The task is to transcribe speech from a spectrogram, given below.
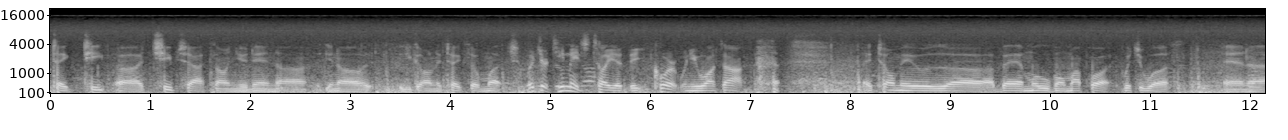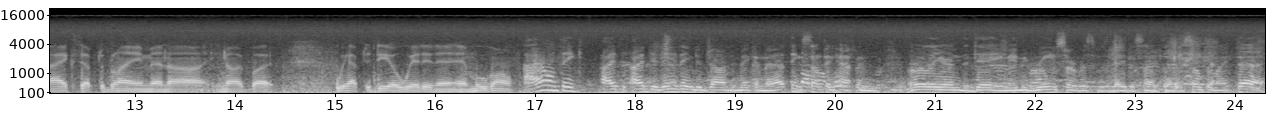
take cheap uh, cheap shots on you, then, uh, you know, you can only take so much. What did your teammates tell you at the court when you walked off? they told me it was uh, a bad move on my part, which it was. And uh, I accept the blame, and, uh, you know, but we have to deal with it and, and move on. I don't think I, I did anything to John to make him mad. I think something happened earlier in the day. Maybe room service was late or something, or something like that.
